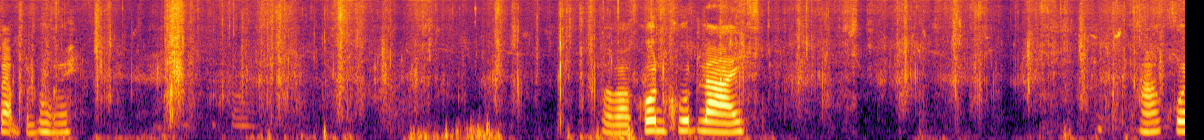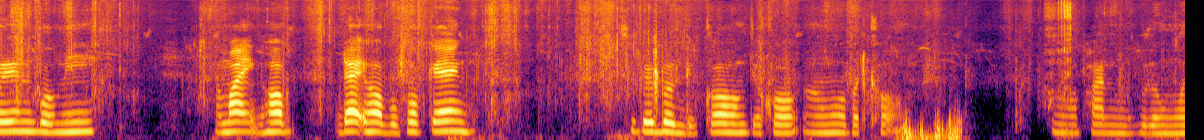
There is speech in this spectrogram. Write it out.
สับปะลุงเลยเพราะว่าคนคุดลายหาเควนบ่มีทำไมหอบได้หอบบ่พอแกงสิไปเบิ่งเดี๋ยวกองเจ้าของเอางัวบัดของงัวพันบ่ลงงัว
